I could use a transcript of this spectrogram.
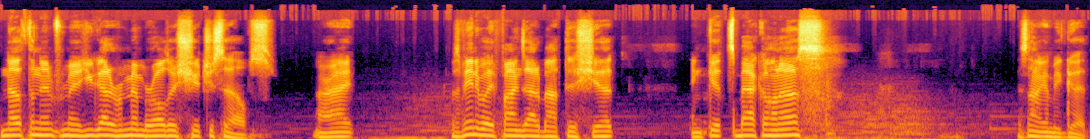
nothing information. You got to remember all this shit yourselves. All right? Because if anybody finds out about this shit and gets back on us, it's not to be good.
